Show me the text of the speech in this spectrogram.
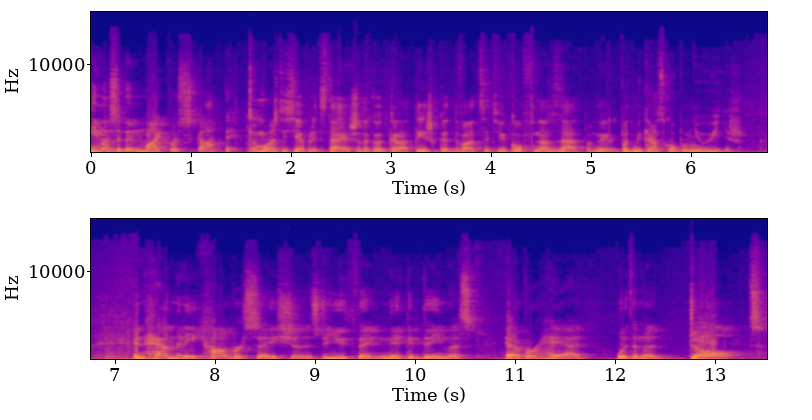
He must have been microscopic. Вы можете себе представить, что такое коротышка 20 веков назад? Под, мик- под микроскопом не увидишь. And how many conversations do you think Nicodemus ever had with an adult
